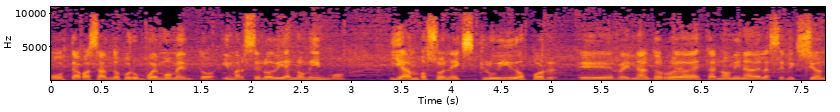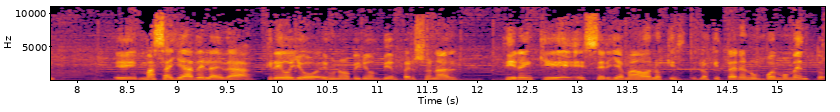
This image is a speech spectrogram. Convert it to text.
o está pasando por un buen momento y Marcelo Díaz lo mismo. Y ambos son excluidos por eh, Reinaldo Rueda de esta nómina de la selección. Eh, más allá de la edad, creo yo, es una opinión bien personal, tienen que eh, ser llamados los que, los que están en un buen momento.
